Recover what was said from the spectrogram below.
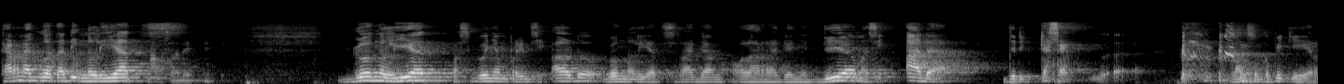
Karena gua tadi ngeliat Maksa deh. Gue ngeliat pas gue nyamperin si Aldo gue ngeliat seragam olahraganya dia masih ada. Jadi keset langsung kepikir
